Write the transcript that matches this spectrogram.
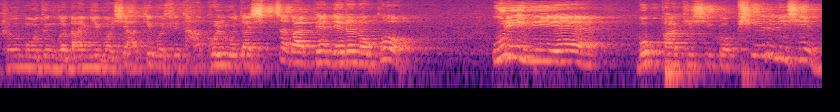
그 모든 것 남김없이 아낌없이 다 골고다 십자가 앞에 내려놓고 우리 위에 못 박히시고 피 흘리신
